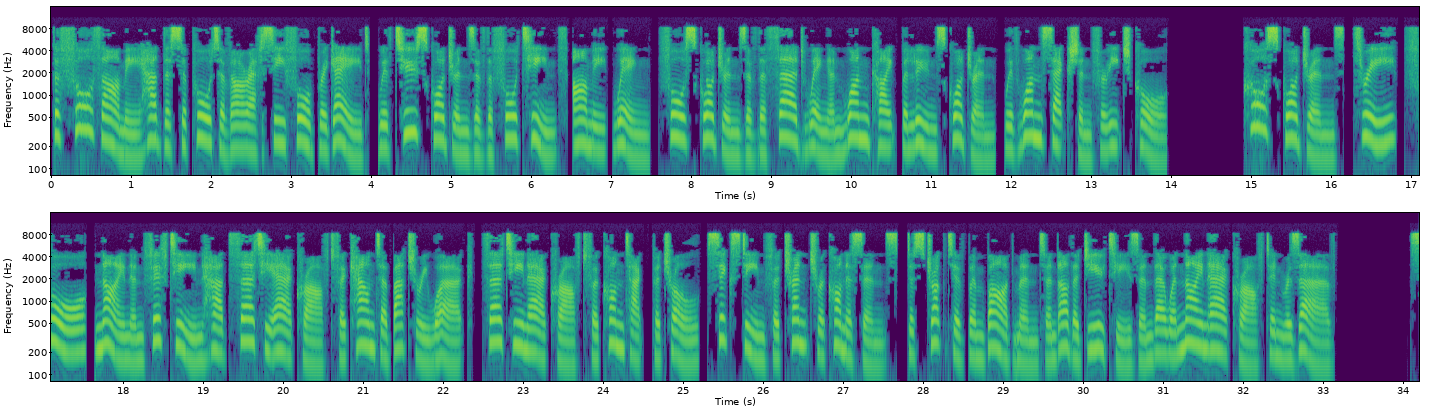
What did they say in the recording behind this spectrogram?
The Fourth Army had the support of RFC 4 Brigade, with two squadrons of the 14th Army Wing, four squadrons of the 3rd Wing and one kite balloon squadron, with one section for each corps. Corps squadrons, 3, 4, 9 and 15 had 30 aircraft for counter-battery work, 13 aircraft for contact patrol, 16 for trench reconnaissance, destructive bombardment and other duties and there were 9 aircraft in reserve.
